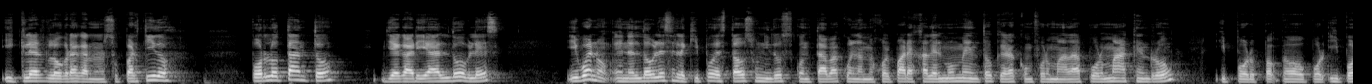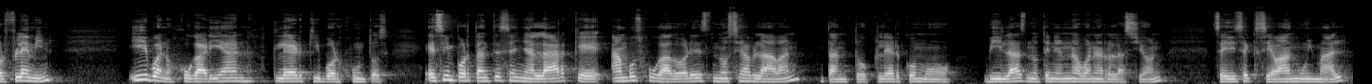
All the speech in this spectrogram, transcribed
y Claire logra ganar su partido. Por lo tanto, llegaría al dobles y bueno, en el dobles el equipo de Estados Unidos contaba con la mejor pareja del momento, que era conformada por McEnroe y por, y por Fleming. Y bueno, jugarían Clerk y Borg juntos. Es importante señalar que ambos jugadores no se hablaban, tanto Clerk como Vilas no tenían una buena relación. Se dice que se van muy mal,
